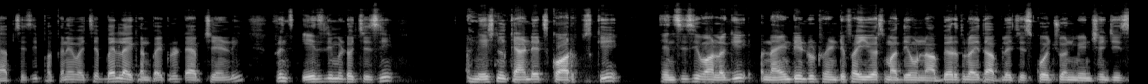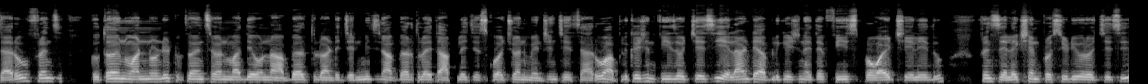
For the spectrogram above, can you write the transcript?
ట్యాప్ చేసి పక్కనే వచ్చే బెల్ ఐకాన్పై కూడా ట్యాప్ చేయండి. ఫ్రెండ్స్ ఏజ్ లిమిట్ వచ్చేసి నేషనల్ క్యాండిడేట్స్ కార్ప్స్కి ఎన్సీసీ వాళ్ళకి nineteen to twenty five years మధ్య ఉన్న అభ్యర్థులు అయితే అప్లై చేసుకోవచ్చు అని మెన్షన్ చేశారు. ఫ్రెండ్స్ టూ థౌజండ్ వన్ నుండి టూ థౌజండ్ సెవెన్ మధ్య ఉన్న అభ్యర్థులు అంటే జన్మించిన అభ్యర్థులు అయితే అప్లై చేసుకోవచ్చు అని మెన్షన్ చేశారు. అప్లికేషన్ ఫీజు వచ్చేసి ఎలాంటి అప్లికేషన్ అయితే ఫీజు ప్రొవైడ్ చేయలేదు. ఫ్రెండ్స్ ఎలక్షన్ ప్రొసీడ్యూర్ వచ్చేసి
